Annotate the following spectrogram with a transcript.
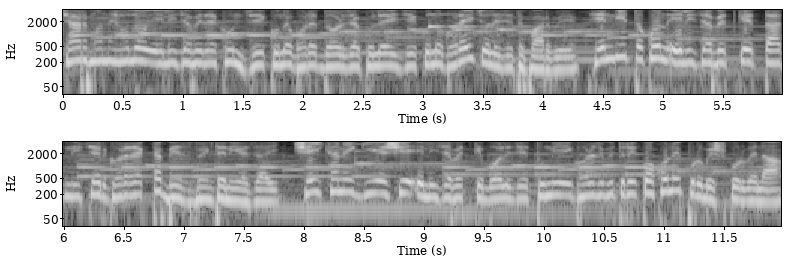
যার মানে হলো এলিজাবেথ এখন যে কোনো ঘরের দরজা খুলেই যে কোনো ঘরেই চলে যেতে পারবে। হেনরি তখন এলিজাবেথকে তার নিচের ঘরের একটা বেসমেন্টে নিয়ে যায়। সেইখানে গিয়ে সে এলিজাবেথকে বলে যে, তুমি এই ঘরের ভিতরে কখনোই প্রবেশ করবে না।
